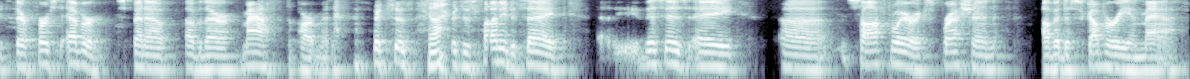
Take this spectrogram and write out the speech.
it's their first ever spinout of their math department, which is which is funny to say. This is a uh, software expression of a discovery in math.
